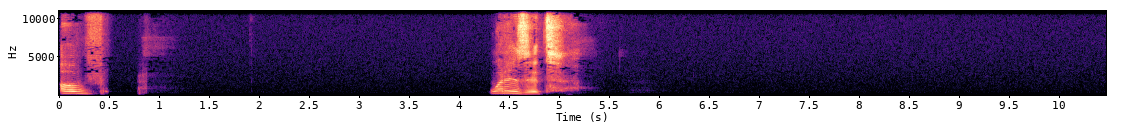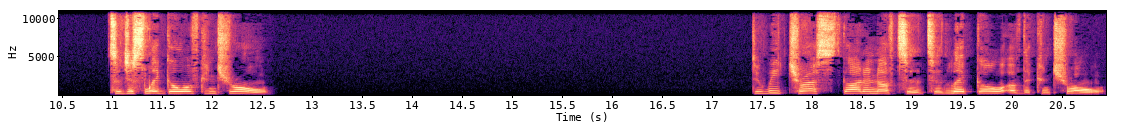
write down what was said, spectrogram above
of what is it? To just let go of control. Do we trust God enough to, to let go of the control?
